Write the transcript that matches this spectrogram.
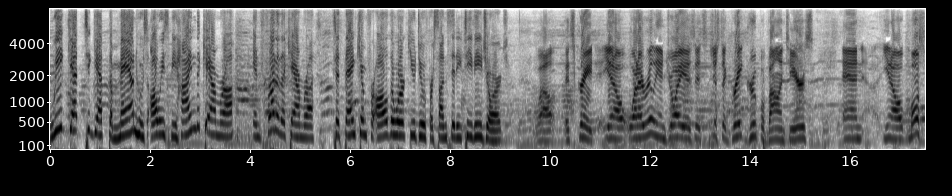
we get to get the man who's always behind the camera, in front of the camera, to thank him for all the work you do for Sun City TV, George. Well, it's great. You know, what I really enjoy is it's just a great group of volunteers. And, you know, most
